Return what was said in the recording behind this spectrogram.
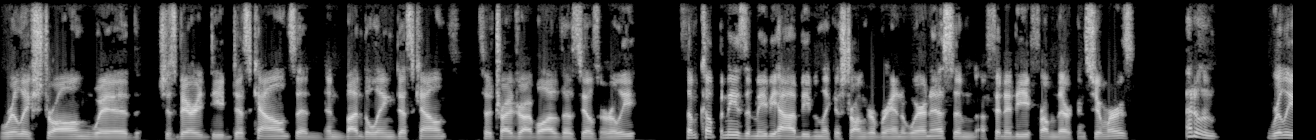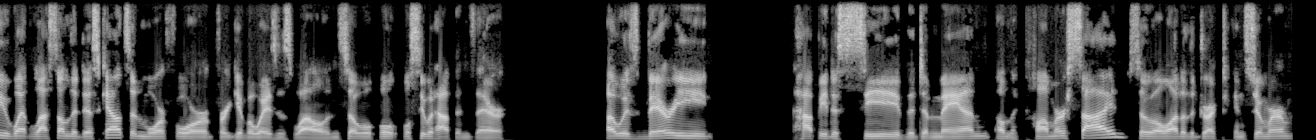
really strong with just very deep discounts and, and bundling discounts to try to drive a lot of those sales early. Some companies that maybe have even like a stronger brand awareness and affinity from their consumers I don't really went less on the discounts and more for for giveaways as well. And so we'll we'll, we'll see what happens there. I was very happy to see the demand on the commerce side. So a lot of the direct to consumer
